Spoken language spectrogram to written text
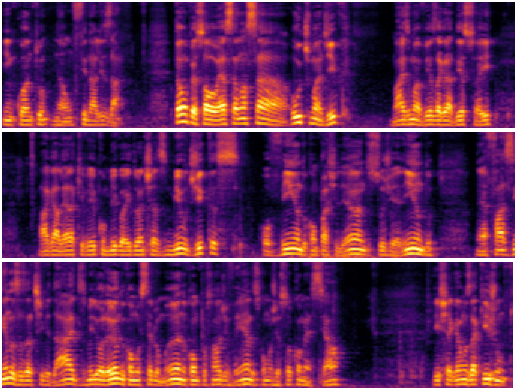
enquanto não finalizar. Então, pessoal, essa é a nossa última dica. Mais uma vez agradeço aí a galera que veio comigo aí durante as mil dicas, ouvindo, compartilhando, sugerindo né, fazendo essas atividades, melhorando como ser humano, como profissional de vendas, como gestor comercial. E chegamos aqui junto.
